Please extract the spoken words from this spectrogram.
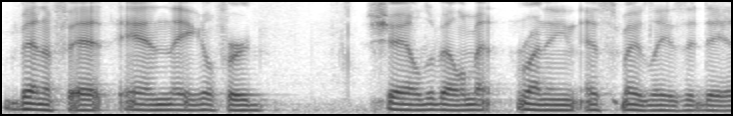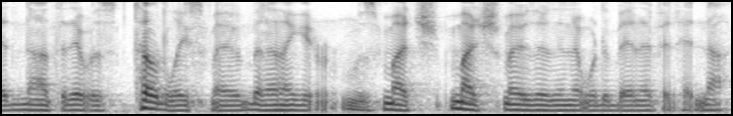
benefit in the Eagleford shale development running as smoothly as it did. Not that it was totally smooth, but I think it was much much smoother than it would have been if it had not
